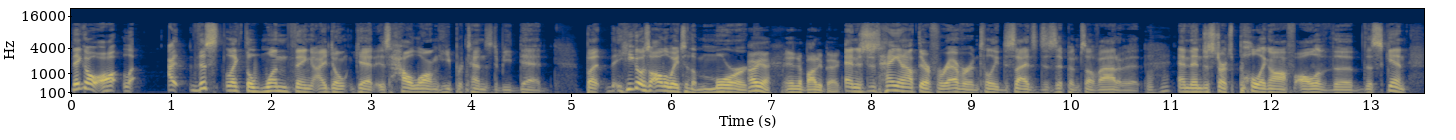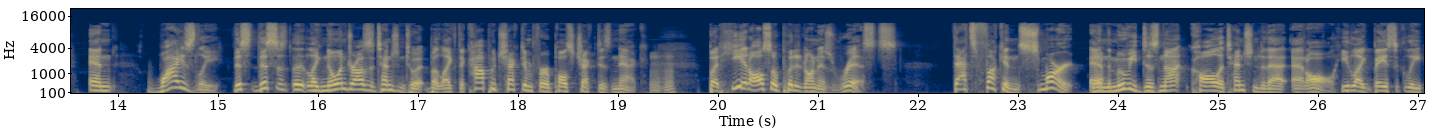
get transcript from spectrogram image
they go all. I, this like the one thing I don't get is how long he pretends to be dead, but he goes all the way to the morgue Oh yeah, in a body bag. and is just hanging out there forever until he decides to zip himself out of it Mhm. and then just starts pulling off all of the the skin and wisely this this is like no one draws attention to it but like the cop who checked him for a pulse checked his neck Mhm. But he had also put it on his wrists that's fucking smart and Yeah. the movie does not call attention to that at all he like basically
